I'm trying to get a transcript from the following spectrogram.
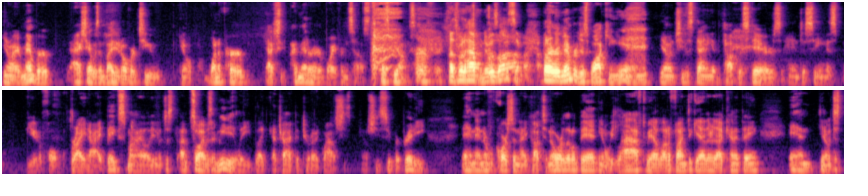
you know, I remember actually I was invited over to you know one of her actually I met her at her boyfriend's house. Let's be honest. Perfect. That's what happened. It was awesome. But I remember just walking in, you know, and she was standing at the top of the stairs and just seeing this beautiful, bright eyed, big smile. You know, just um, so I was immediately like attracted to her. Like, wow, she's know, she's super pretty. And then of course, and I got to know her a little bit. You know, we laughed, we had a lot of fun together, that kind of thing. And you know, just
